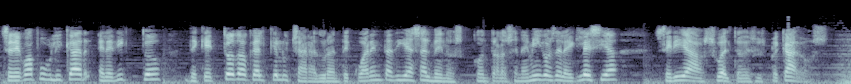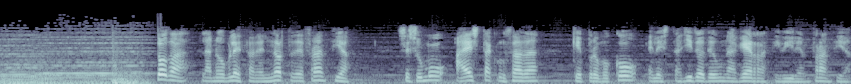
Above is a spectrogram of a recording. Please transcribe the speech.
Se llegó a publicar el edicto de que todo aquel que luchara durante 40 días al menos contra los enemigos de la Iglesia sería absuelto de sus pecados. Toda la nobleza del norte de Francia se sumó a esta cruzada que provocó el estallido de una guerra civil en Francia.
